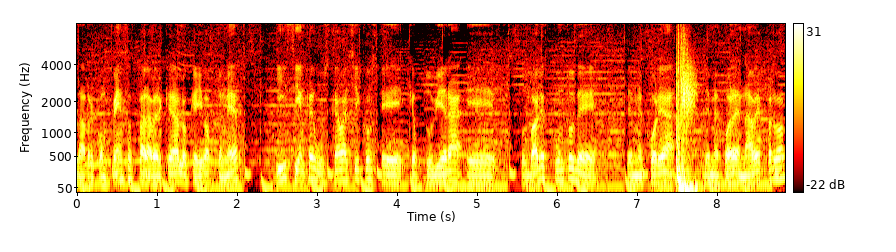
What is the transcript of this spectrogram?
las recompensas para ver qué era lo que iba a obtener. Y siempre buscaba chicos eh, que obtuviera eh, pues varios puntos de, de, mejora de mejora de nave perdón.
